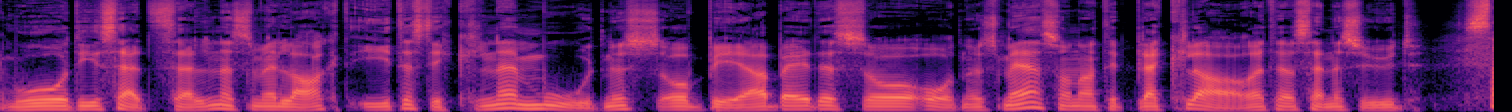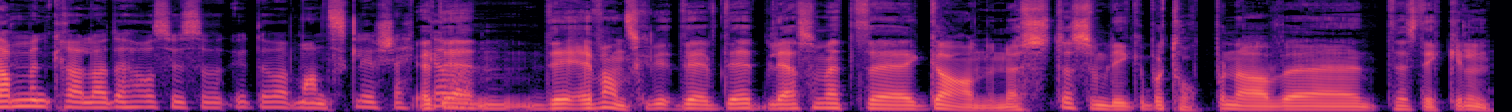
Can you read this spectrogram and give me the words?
hvor de sædcellene som er lagt i testiklene, modnes og bearbeides og ordnes med, sånn at de blir klare til å sendes ut. Sammenkrølla, det høres ut som det var vanskelig å sjekke. Ja, det, det er vanskelig. Det, det blir som et eh, garnnøste som ligger på toppen av eh, testikkelen.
